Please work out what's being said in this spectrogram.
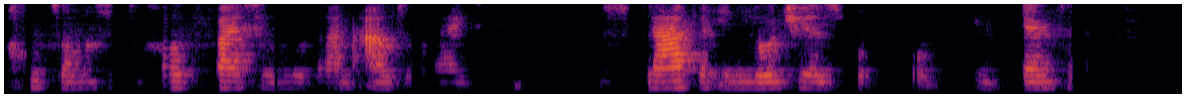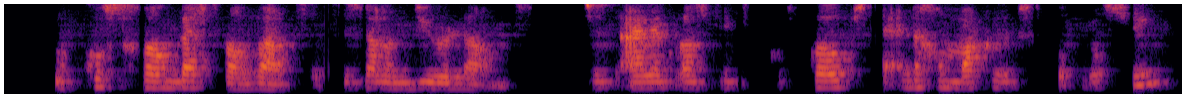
Maar goed, dan was het toch ook 500 aan de auto kwijt. Slapen in lodges of, of in tenten kost gewoon best wel wat. Het is wel een duur land. Dus uiteindelijk was dit de goedkoopste en de gemakkelijkste oplossing.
